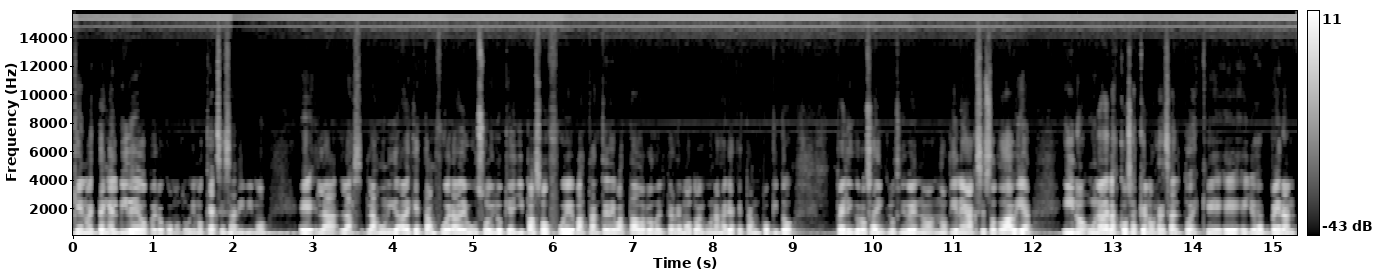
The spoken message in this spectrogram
que no está en el video, pero como tuvimos que accesar y vimos eh, la- las, las unidades que están fuera de uso y lo que allí pasó fue bastante devastador, lo del terremoto, algunas áreas que están un poquito peligrosas, inclusive no, no tienen acceso todavía. Y no, una de las cosas que nos resaltó es que eh, ellos esperan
